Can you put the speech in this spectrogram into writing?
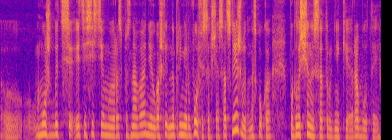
Э, может быть, эти системы распознавания вошли, например, в офисах сейчас отслеживают, насколько поглощены сотрудники работой?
